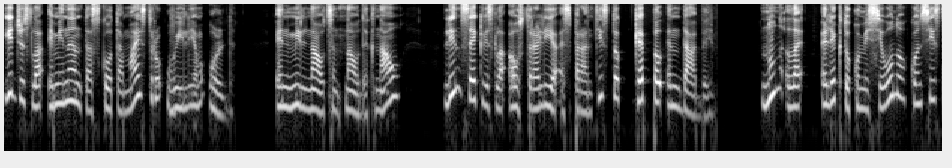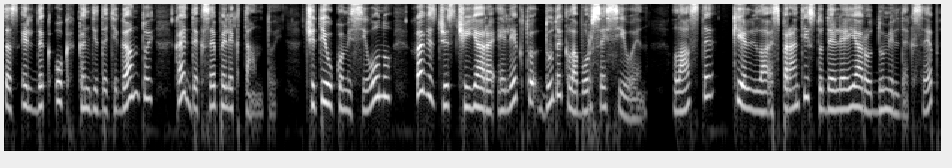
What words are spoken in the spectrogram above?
igis la eminenta skota maestro William Old. En 1999 lin sequis la Australia esperantisto Keppel Endabi. Nun la Electo komisiono consistas el dec hoc candidatigantoi cae dec sep electantoi. Citiu komisiono havis gis ciara electo dudec labor sessioen, Laste kiel la esperantisto de la jaro 2017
